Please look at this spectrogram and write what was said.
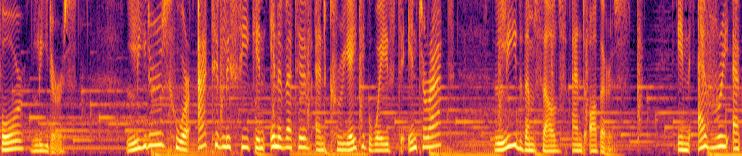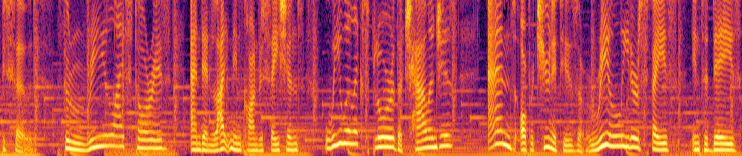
for leaders. Leaders who are actively seeking innovative and creative ways to interact, lead themselves and others. In every episode, through real life stories and enlightening conversations, we will explore the challenges and opportunities real leaders face in today's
